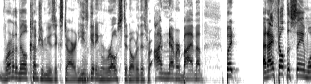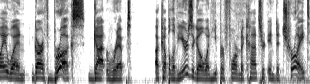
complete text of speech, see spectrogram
run of the mill country music star, and he's getting roasted over this. Where I'm never up, but and I felt the same way when Garth Brooks got ripped a couple of years ago when he performed a concert in Detroit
